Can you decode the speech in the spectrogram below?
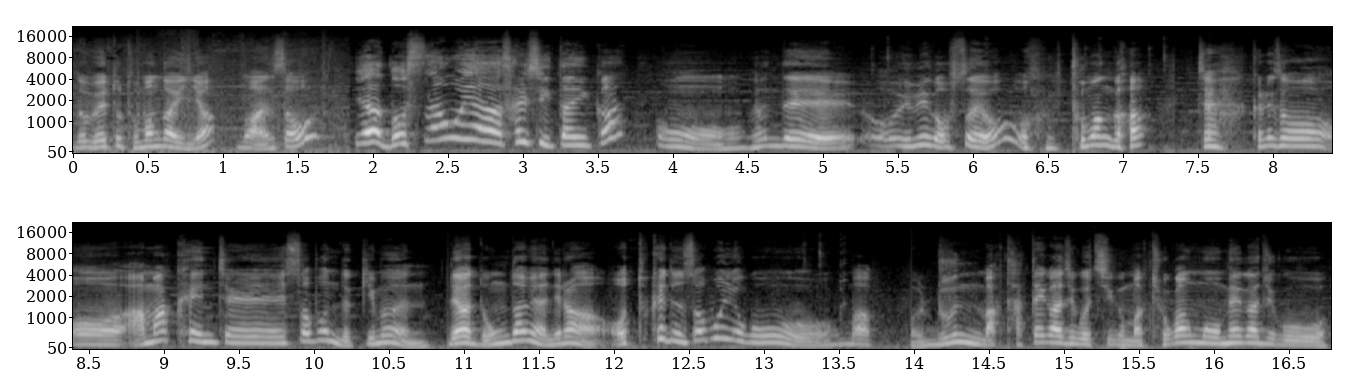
너 왜 또 도망가 있냐? 너 안 싸워? 야 너 싸워야 살 수 있다니까? 어 근데 어, 의미가 없어요 도망가 자 그래서 어, 아마크 엔젤 써본 느낌은 내가 농담이 아니라 어떻게든 써보려고 막 룬 막 다 떼가지고 지금 막 조각 모음 해가지고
